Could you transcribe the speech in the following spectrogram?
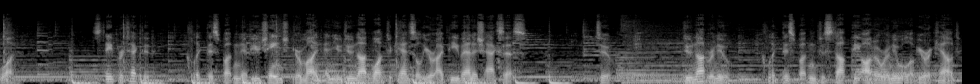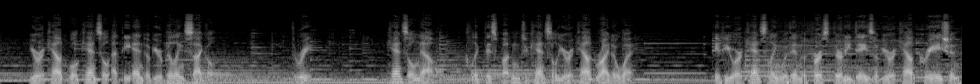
1. Stay protected, click this button if you changed your mind and you do not want to cancel your IPVanish access. 2. Do not renew, click this button to stop the auto renewal of your account, your account will cancel at the end of your billing cycle. 3. Cancel now, click this button to cancel your account right away. If you are canceling within the first 30 days of your account creation,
